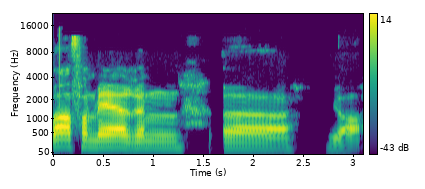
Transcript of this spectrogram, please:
war von mehreren, äh, ja,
